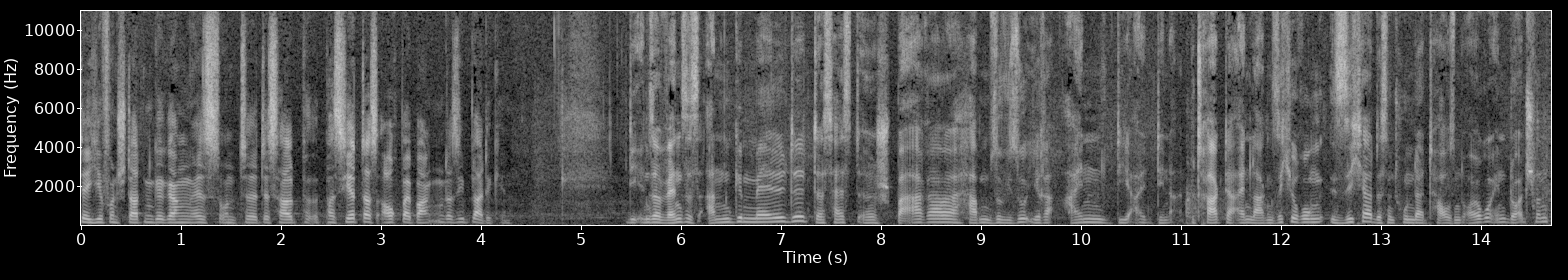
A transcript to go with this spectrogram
der hier vonstatten gegangen ist und äh, deshalb passiert das auch bei Banken, dass sie pleite gehen. Die Insolvenz ist angemeldet, das heißt, äh, Sparer haben sowieso ihre Ein, die, den Betrag der Einlagensicherung sicher. Das sind 100.000 Euro in Deutschland.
